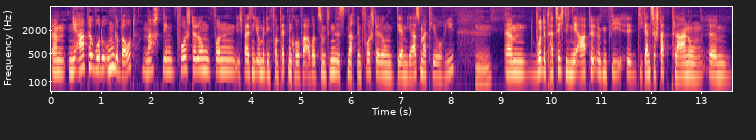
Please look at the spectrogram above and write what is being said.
ähm, Neapel wurde umgebaut nach den Vorstellungen von, ich weiß nicht unbedingt von Pettenkofer, aber zumindest nach den Vorstellungen der Miasma-Theorie. Mhm. Ähm, wurde tatsächlich Neapel irgendwie äh, die ganze Stadtplanung ähm,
